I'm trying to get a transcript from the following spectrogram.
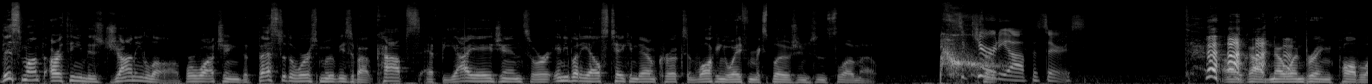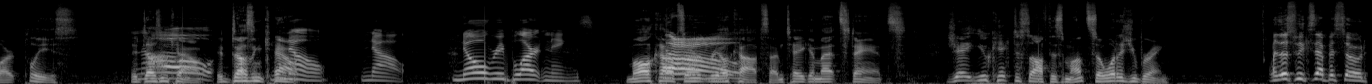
This month, our theme is Johnny Law. We're watching the best of the worst movies about cops, FBI agents, or anybody else taking down crooks and walking away from explosions in slow mo. Security officers. Oh, God, no one bring Paul Blart, please. It doesn't count. It doesn't count. No, no, no reblartenings. Mall cops aren't real cops. I'm taking that stance. Jay, you kicked us off this month, so what did you bring? In this week's episode,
